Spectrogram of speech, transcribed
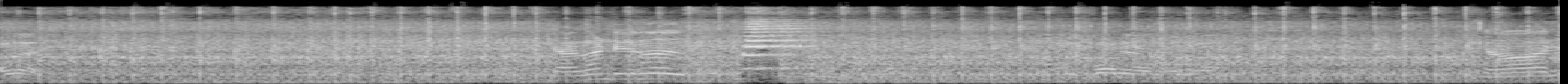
അതെ ഞാൻ കണ്ടിരുന്നത് ഇപ്പൊ അറിയാം ഞാൻ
